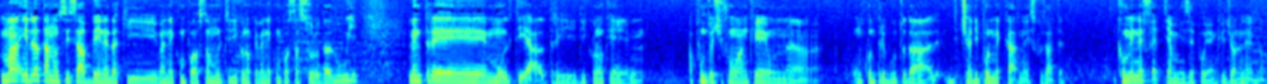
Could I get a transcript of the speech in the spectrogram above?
ma in realtà non si sa bene da chi venne composta, molti dicono che venne composta solo da lui, mentre molti altri dicono che mh, appunto ci fu anche un, uh, un contributo da, cioè di Paul McCartney, scusate, come in effetti ammise poi anche John Lennon.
